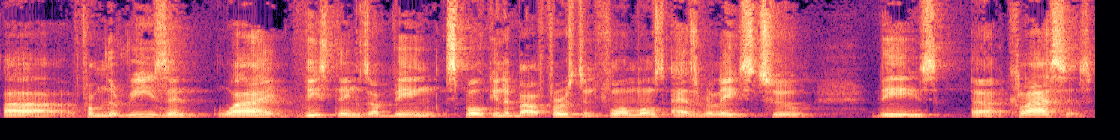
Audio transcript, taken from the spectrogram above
uh, from the reason why these things are being spoken about first and foremost as relates to these uh, classes.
